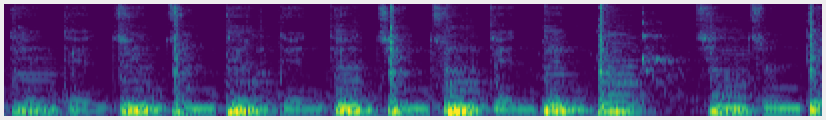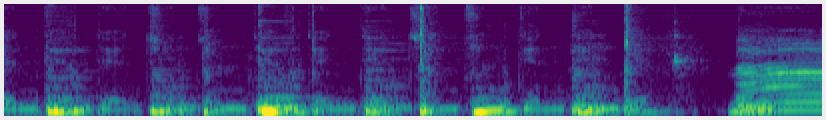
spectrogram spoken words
点点，青春点点点，青春点点点，青春点点点，青春点点点，青春点点点。马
